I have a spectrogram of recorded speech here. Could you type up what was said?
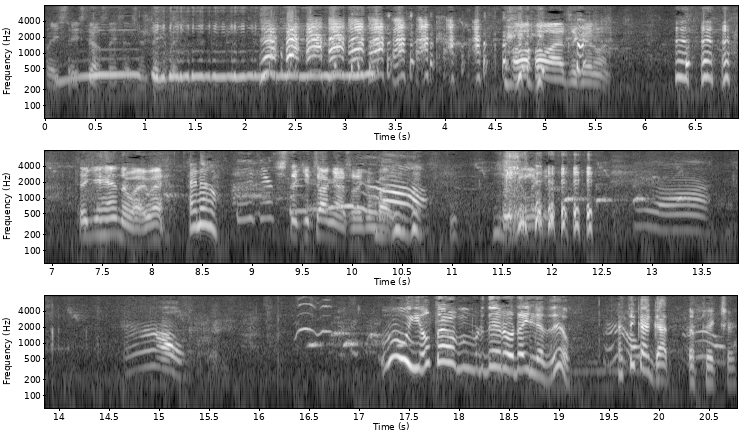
Wait, stay still, stay still. Take a oh, that's a good one. Take your hand away, wait. I know. Stick your tongue out so they can bite. so they can lick it. Ooh, ele tá a morder a orelha dele. I think I got a picture.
